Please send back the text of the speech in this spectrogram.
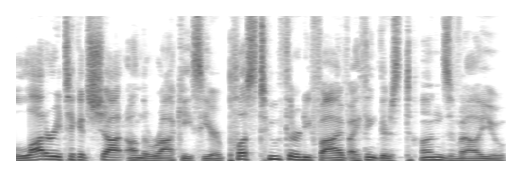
lottery ticket shot on the Rockies here. Plus 235. I think there's tons of value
